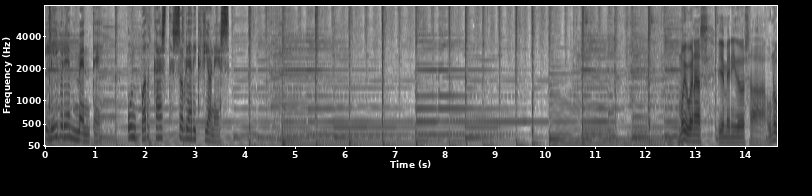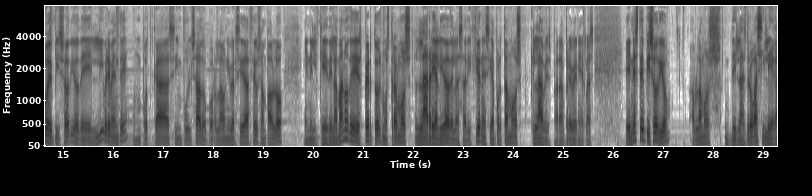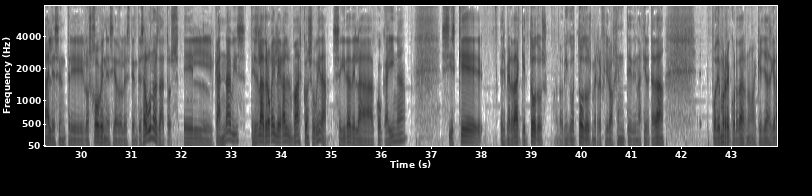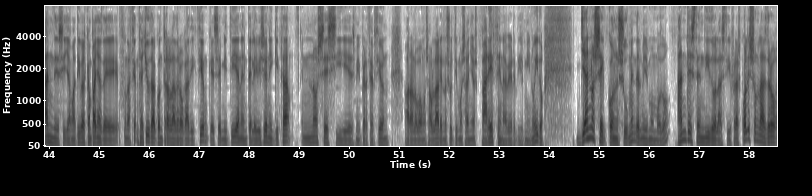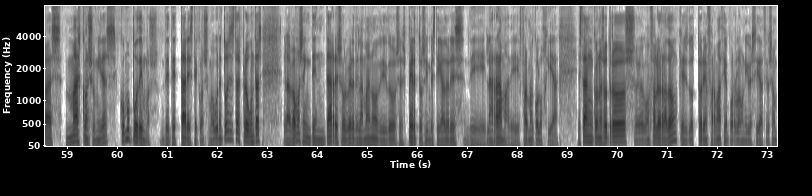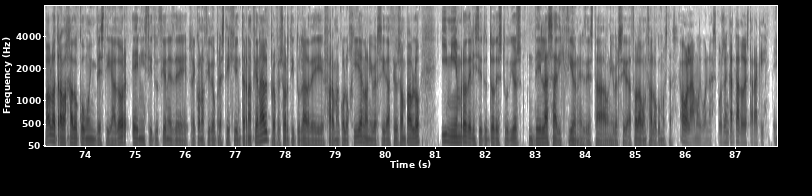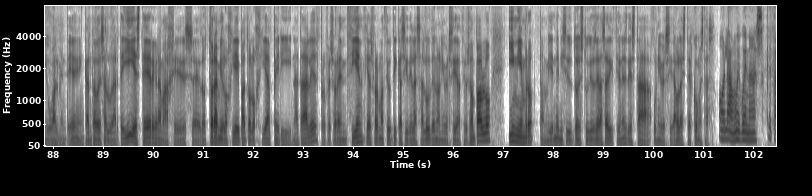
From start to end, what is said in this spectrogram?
Libremente, un podcast sobre adicciones. Muy buenas, bienvenidos a un nuevo episodio de Libremente, un podcast impulsado por la Universidad CEU San Pablo, en el que de la mano de expertos mostramos la realidad de las adicciones y aportamos claves para prevenirlas. En este episodio hablamos de las drogas ilegales entre los jóvenes y adolescentes. Algunos datos. El cannabis es la droga ilegal más consumida, seguida de la cocaína. Si es que es verdad que todos, cuando digo todos me refiero a gente de una cierta edad, podemos recordar ¿no? aquellas grandes y llamativas campañas de Fundación de Ayuda contra la Drogadicción que se emitían en televisión y quizá, no sé si es mi percepción, ahora lo vamos a hablar, en los últimos años parecen haber disminuido ya no se consumen del mismo modo? ¿Han descendido las cifras? ¿Cuáles son las drogas más consumidas? ¿Cómo podemos detectar este consumo? Bueno, todas estas preguntas las vamos a intentar resolver de la mano de dos expertos e investigadores de la rama de farmacología. Están con nosotros eh, Gonzalo Herradón, que es doctor en farmacia por la Universidad de San Pablo, ha trabajado como investigador en instituciones de reconocido prestigio internacional, profesor titular de farmacología en la Universidad de San Pablo y miembro del Instituto de Estudios de las Adicciones de esta universidad. Hola Gonzalo, ¿cómo estás? Hola, muy buenas. Pues encantado de estar aquí. Igualmente, ¿eh? encantado de saludarte. Y Esther Gramajes, eh, doctora en Biología y Patología Perinatales, profesora en Ciencias Farmacéuticas y de la Salud en la Universidad de San Pablo y miembro también del Instituto de Estudios de las Adicciones de esta universidad. Hola Esther, ¿cómo estás? Hola, muy buenas. ¿Qué tal?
